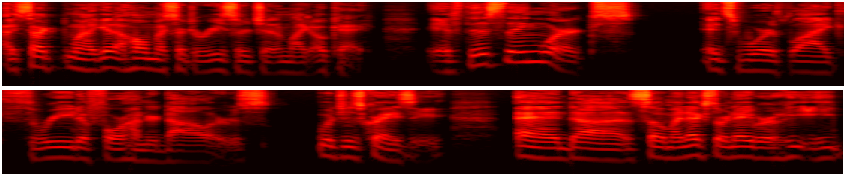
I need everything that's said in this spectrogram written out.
I start when I get at home, I start to research it. I'm like, okay, if this thing works, it's worth like three to four hundred dollars, which is crazy. And uh, so my next door neighbor, he he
